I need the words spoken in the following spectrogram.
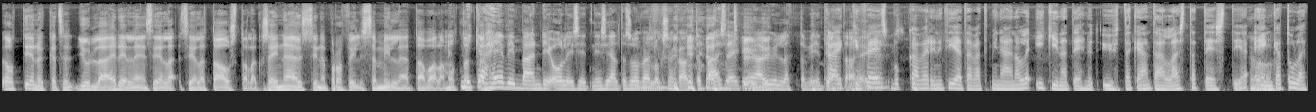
ole tiennyt, että se jyllää edelleen siellä, siellä taustalla, kun se ei näy siinä profiilissa millään tavalla. mutta mikä että... heavy bändi olisit, niin sieltä sovelluksen kautta pääsee ihan yllättäviin Kaikki Facebook-kaverini tietävät, että minä en ole ikinä tehnyt yhtäkään tällaista testiä, Joo. enkä tule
